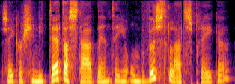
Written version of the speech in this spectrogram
zeker als je in die theta-staat bent en je onbewuste laat spreken,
